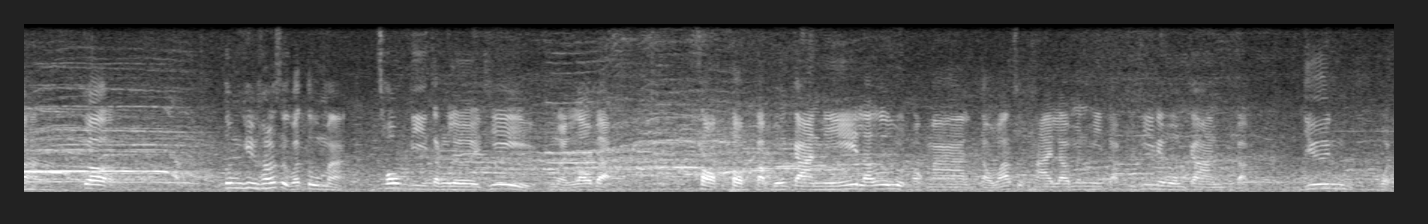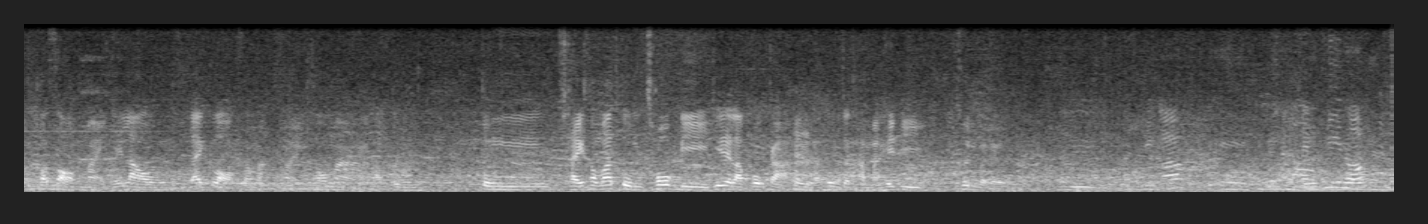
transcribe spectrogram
อะ ก็ตุ้มคิดความรู้สึกว่าตุ้มอะโชคดีจังเลยที่เหมือนเราแบบสอบตกกับวงการนี้แล้วเราหลุดออกมา แต่ว่าสุดท้ายแล้วมันมีแต่พี่ๆในวงการแบบยื่นบทข้อสอบใหม่ให้เราได้กรอกสมัครใหม่เข้ามาครับตุ้มตุ้มใช้คำว่าตุ้มโชคดีที่ได้รับโอกาสและตุ้มจะทำมันให้ดีขึ้นกว่าเดิม จริงๆก็เต็มที่เนาะม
